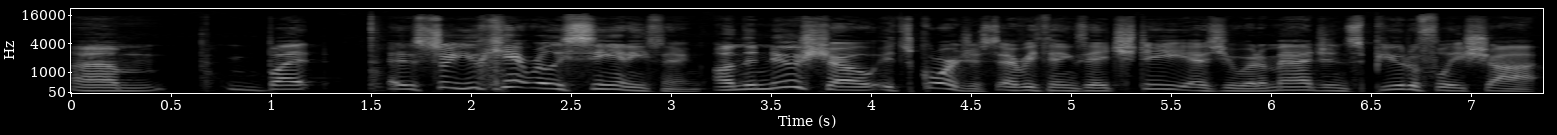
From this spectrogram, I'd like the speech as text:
Um, but uh, so you can't really see anything on the new show. It's gorgeous. Everything's HD as you would imagine. It's beautifully shot.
